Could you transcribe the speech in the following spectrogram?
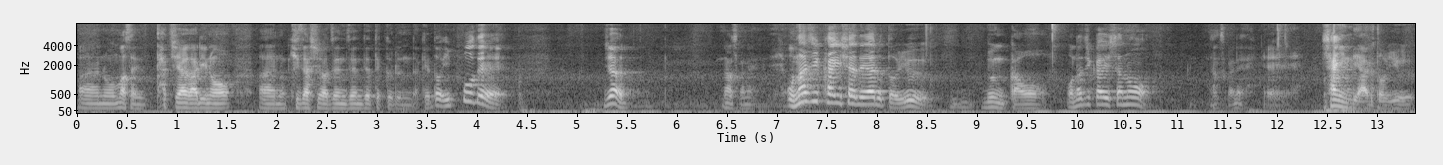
あのまさに立ち上がりのあの兆しは全然出てくるんだけど一方でじゃあなんですかね同じ会社であるという文化を同じ会社のなんですかね、えー社員であるという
